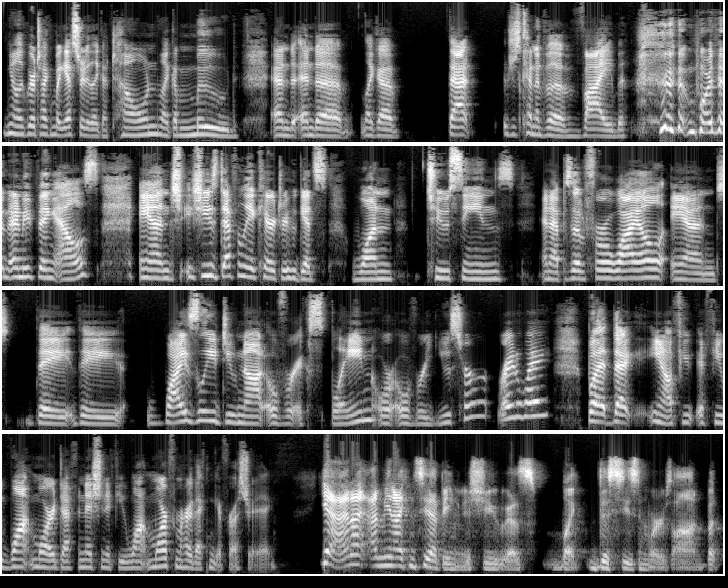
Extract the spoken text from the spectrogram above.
you know like we were talking about yesterday like a tone like a mood and and a like a that just kind of a vibe more than anything else. And she, she's definitely a character who gets one two scenes an episode for a while and they they wisely do not over explain or overuse her right away. But that you know if you if you want more definition if you want more from her that can get frustrating. Yeah and i i mean i can see that being an issue as like this season wears on but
